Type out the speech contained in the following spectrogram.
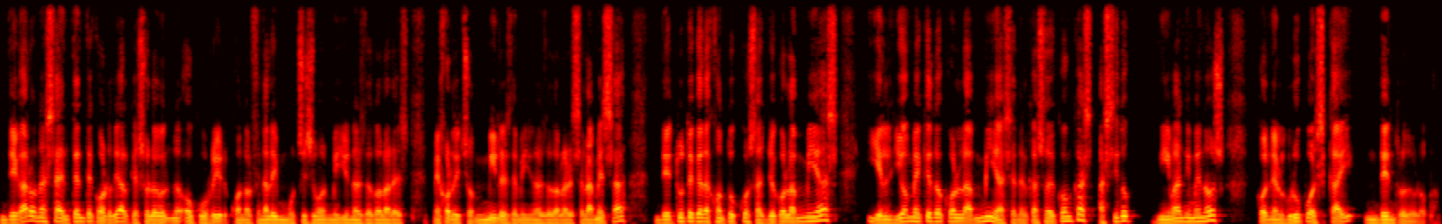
llegaron a esa entente cordial que suele ocurrir cuando al final hay muchísimos millones de dólares, mejor dicho, miles de millones de dólares en la mesa, de tú te quedas con tus cosas, yo con las mías, y el yo me quedo con las mías, en el caso de Concas, ha sido ni más ni menos con el grupo Sky dentro de Europa.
